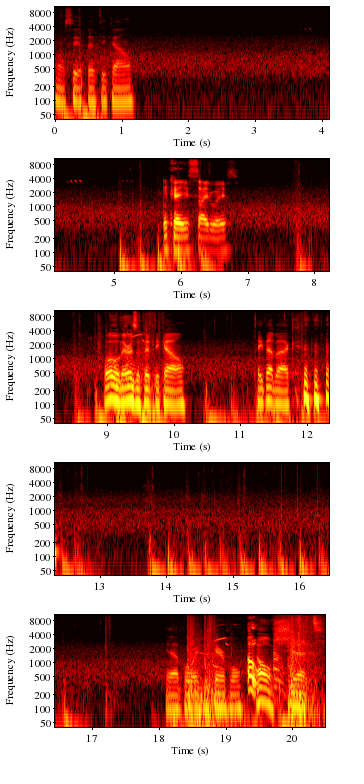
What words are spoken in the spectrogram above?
I don't see a 50 cal. Okay, sideways. Whoa, there is a 50 cal. Take that back. yeah, boy, be careful. Oh! oh shit.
